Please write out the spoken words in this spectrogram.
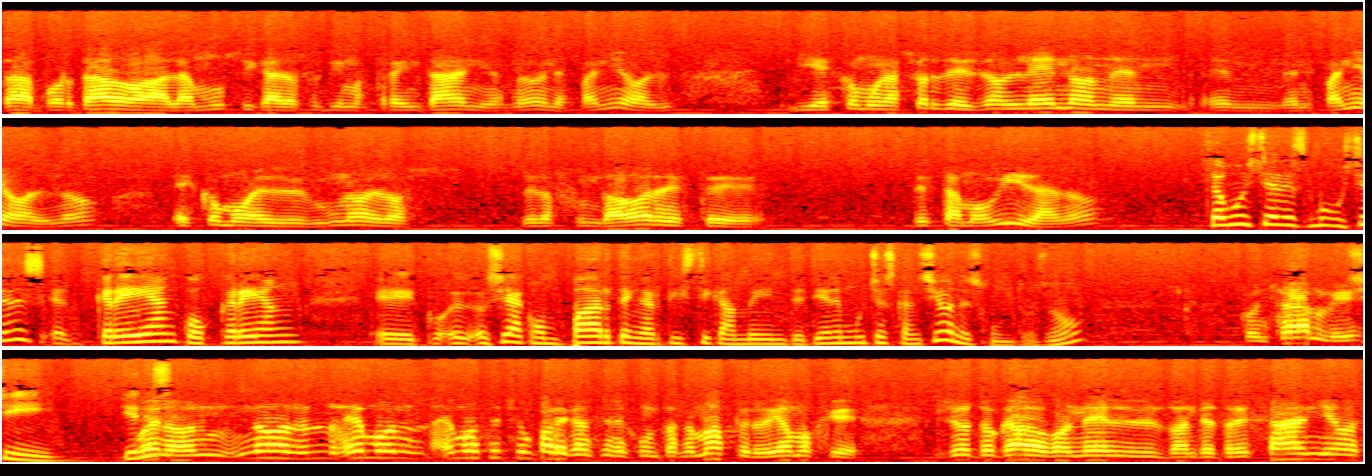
ha aportado a la música de los últimos 30 años, ¿no? En español. Y es como una suerte de John Lennon en, en, en español, ¿no? Es como el, uno de los, de los fundadores de, este, de esta movida, ¿no? Son ustedes, ustedes eh, crean, co-crean eh, co- o sea, comparten artísticamente, tienen muchas canciones juntos, ¿no? Con Charlie. Sí. ¿Tienes- Bueno, no, no, hemos, hemos hecho un par de canciones juntas nomás, pero digamos que yo he tocado con él durante tres años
